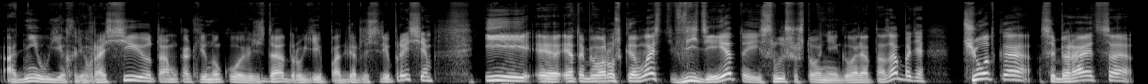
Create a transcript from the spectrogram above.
Одни уехали в Россию, там, как Янукович, да, другие подверглись репрессиям. И э, эта белорусская власть, видя это и слыша, что они говорят на Западе, четко собирается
